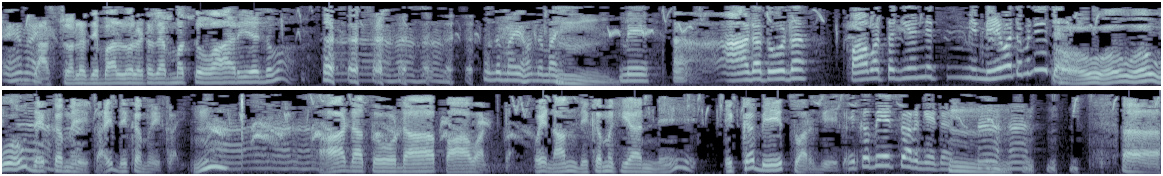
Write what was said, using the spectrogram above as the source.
එහෙමයි. ගස්වල දෙබල් වලට දැම්මත් ඕවා හරියනවා. හොඳයි. හ්ම්. මේ ආඩතෝඩ පාවත්ත කියන්නේ මේ මේවටම නේද? ඔව් ඔව් ඔව් ඔව් දෙකම එකයි දෙකම එකයි. ආඩතෝඩා පාවට්ට. ඔය නම් දෙකම කියන්නේ එක බේත් වර්ගයක. එක බේත් වර්ගයට. ආ,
